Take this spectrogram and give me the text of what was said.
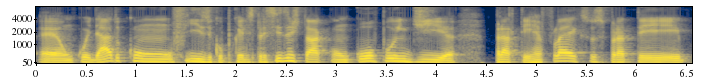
é, um cuidado com o físico, porque eles precisam estar com o corpo em dia para ter reflexos, para ter.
